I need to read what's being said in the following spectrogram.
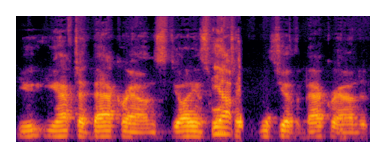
you you have to have backgrounds. The audience will Yep. take unless you have the background, and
